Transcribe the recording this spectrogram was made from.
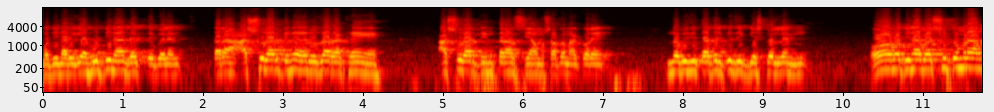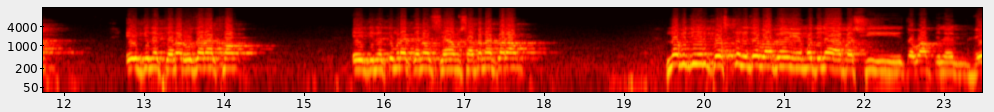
মদিনার ইহুদিরা দেখতে পেলেন, তারা আশুরার দিনে রোজা রাখে। আশুরার দিন তারা সিয়াম সাধনা করে। নবীজি তাদেরকে জিজ্ঞেস করলেন, ও মদিনাবাসী, তোমরা এই দিনে কেন রোজা রাখো? এই দিনে তোমরা কেন শ্যাম সাধনা করো? নবীজির প্রশ্নের জবাবে মদিনাবাসী জবাব দিলেন, হে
